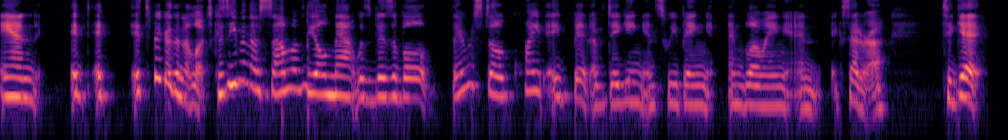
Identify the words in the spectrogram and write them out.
And it, it it's bigger than it looked because even though some of the old mat was visible, there was still quite a bit of digging and sweeping and blowing and etc. to get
